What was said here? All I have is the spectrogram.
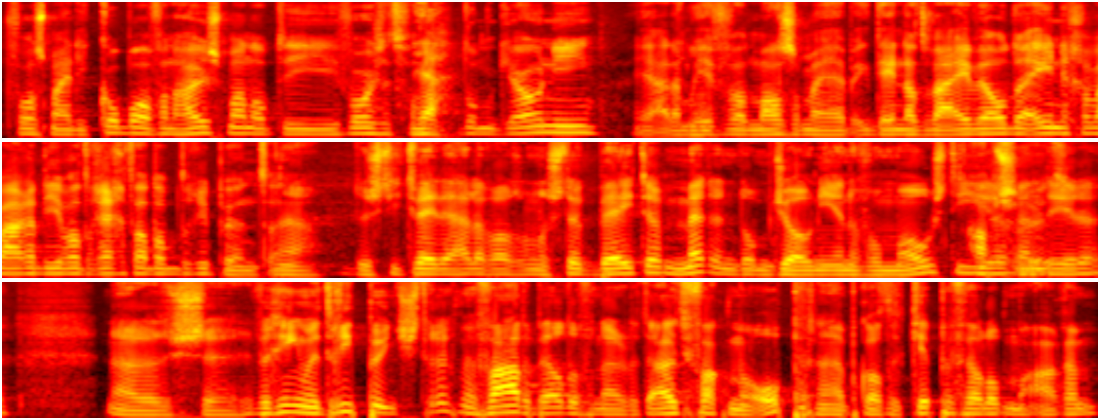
volgens mij die kopbal van Huisman op die voorzet van Ja. Dom Gioni. Ja, daar moet je even wat mazzel mee hebben. Ik denk dat wij wel de enige waren die wat recht hadden op drie punten. Ja, dus die tweede helft was al een stuk beter. Met een Dom Joni en een Van Moos die eh, Absoluut. rendeerden. Nou, dus, we gingen met drie puntjes terug. Mijn vader belde vanuit het uitvak me op. Dan heb ik altijd kippenvel op mijn arm.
